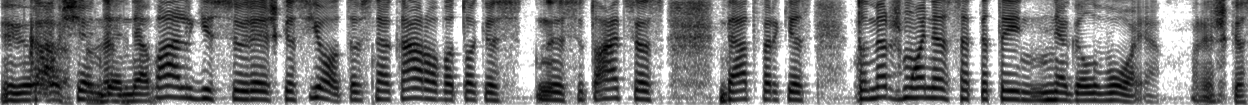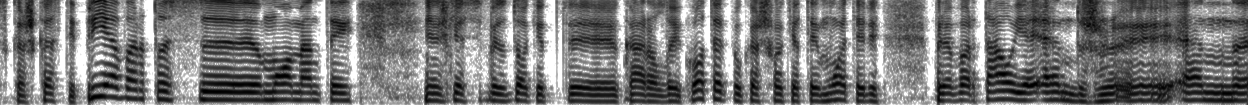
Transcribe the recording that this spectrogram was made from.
e, o Karas, ar ne? šiandien nevalgysiu reiškias jo ta prasme karo va tokios e, situacijos betvarkės tuomet žmonės apie tai negalvoja. Reiškias kažkas tai prievartos e, momentai. Reiškias įsivaizduokit e, karo laikotarpiu kažkokią tai moterį prievartauja n n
